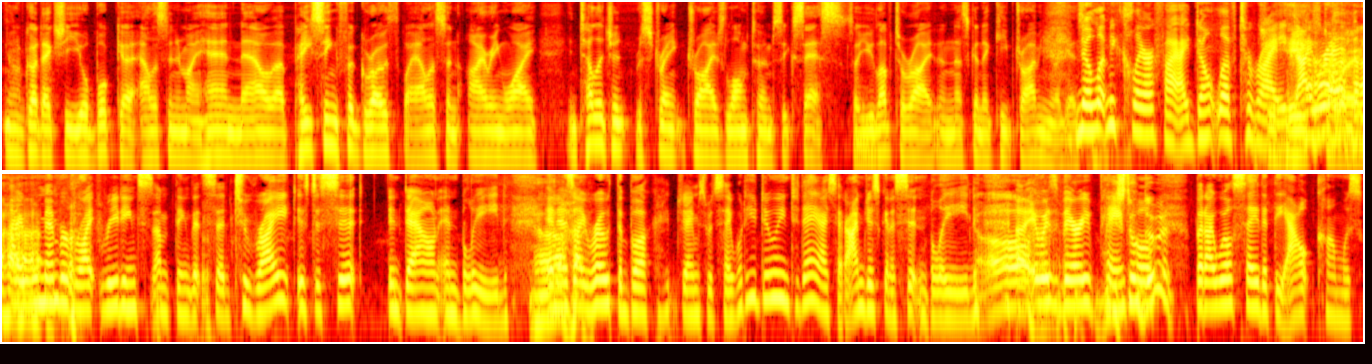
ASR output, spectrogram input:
And I've got actually your book, uh, Alison, in my hand now. Uh, Pacing for Growth by Alison Eyring. Why intelligent restraint drives long term success. So you love to write, and that's going to keep driving you, I guess. No, let me clarify. I don't love to write. hates I to read. write. I remember write, reading something that said to write is to sit in, down and bleed. And as I wrote the book, James would say, "What are you doing today?" I said, "I'm just going to sit and bleed." Uh, it was very painful. still do it. But I will say that the outcome was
